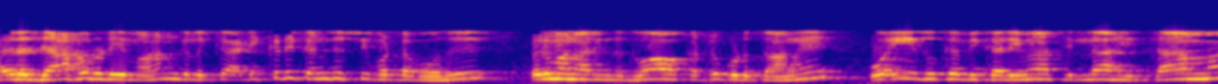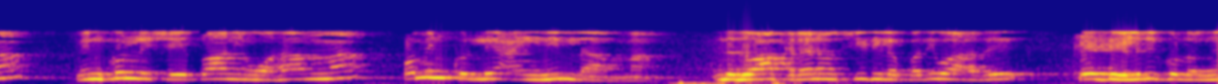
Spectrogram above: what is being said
அதுல ஜாஃபருடைய மகன்களுக்கு அடிக்கடி கந்திருஷ்டி பட்ட போது பெருமானார் இந்த துவாவை கற்றுக் கொடுத்தாங்க. ஒய்துக பி கலிமா தில்லாஹி தாம்மா மின் குல்லி ஷைத்தானி வஹாம்மா ஒமின் குல்லி ஐனில் லாம்மா. இந்த துவாக்களை நம்ம சீடியில பதிவாகுது கேட்டு எழுதி கொள்ளுங்க.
